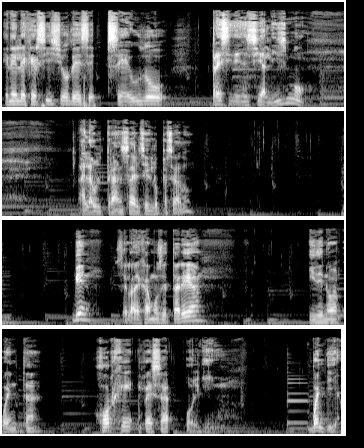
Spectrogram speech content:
En el ejercicio de ese pseudo presidencialismo a la ultranza del siglo pasado? Bien, se la dejamos de tarea y de nueva cuenta Jorge Reza Holguín. Buen día.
